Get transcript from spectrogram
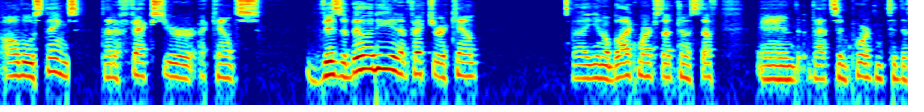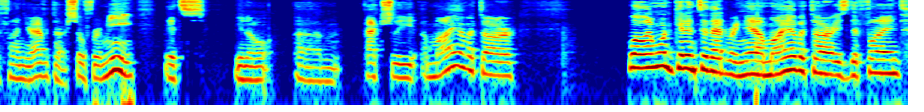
all those things that affects your account's visibility and affect your account uh, you know black marks that kind of stuff and that's important to define your avatar. So for me it's you know um actually my avatar well I won't get into that right now. My avatar is defined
